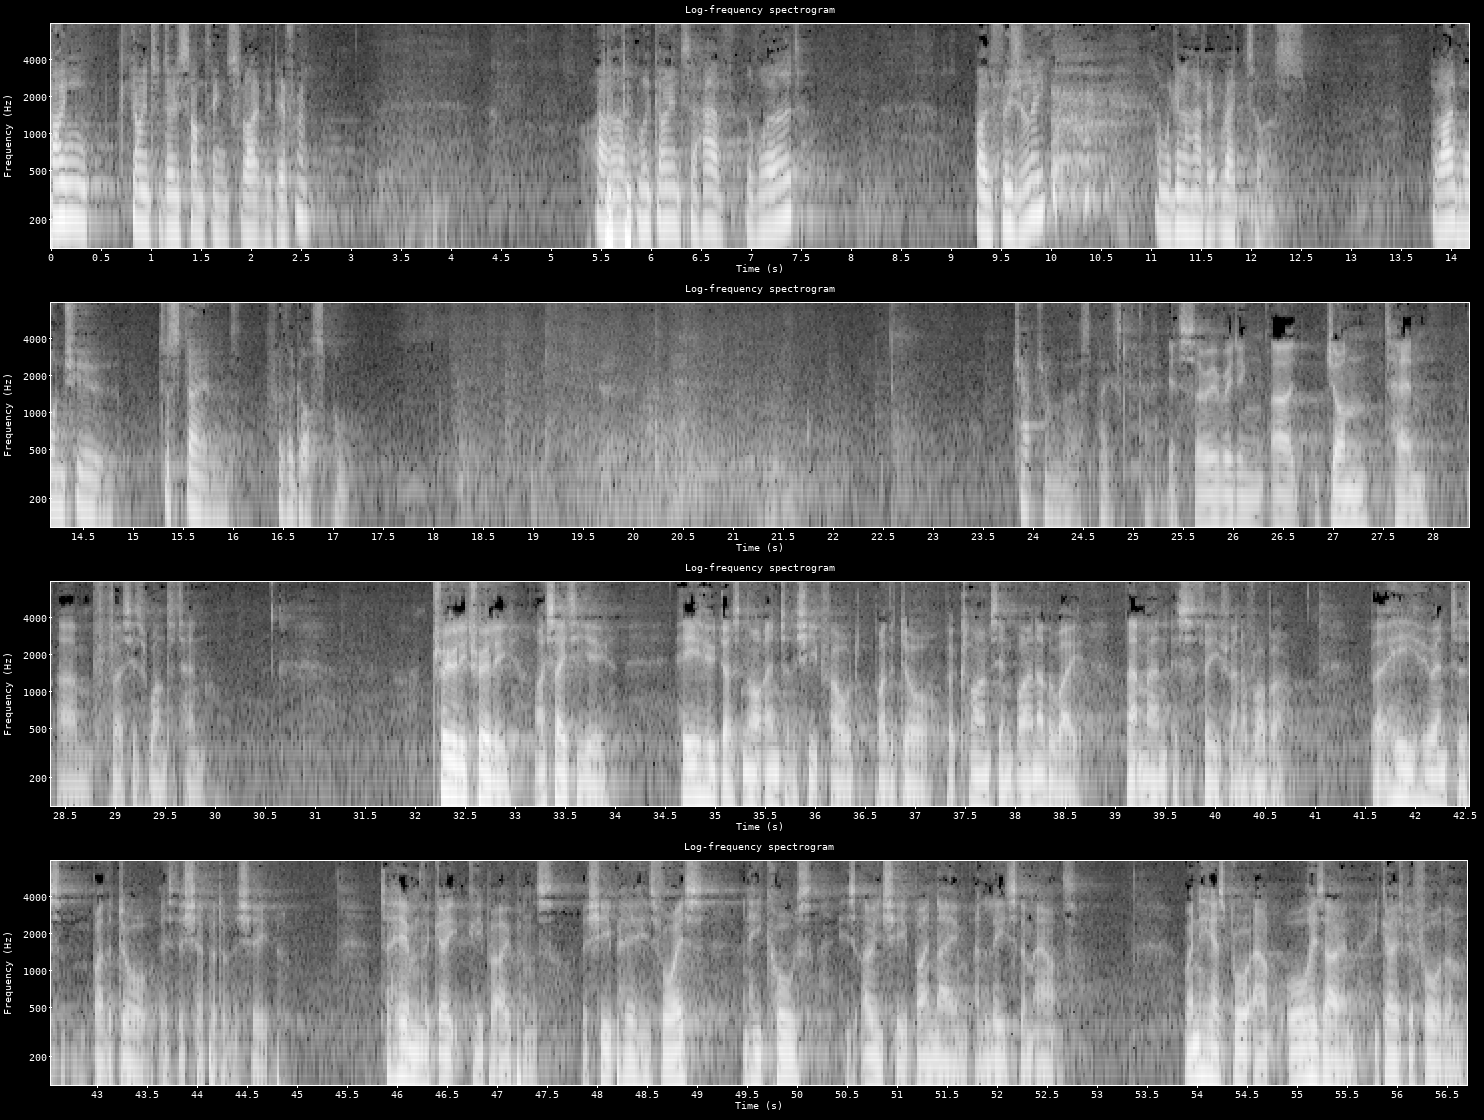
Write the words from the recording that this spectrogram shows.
I'm going to do something slightly different. Uh, we're going to have the word both visually and we're going to have it read to us. But I want you to stand for the gospel. Chapter and verse, please. Yes, so we're reading uh, John 10, um, verses 1 to 10. Truly, truly, I say to you, he who does not enter the sheepfold by the door, but climbs in by another way, that man is a thief and a robber. But he who enters by the door is the shepherd of the sheep. To him the gatekeeper opens. The sheep hear his voice, and he calls his own sheep by name and leads them out. When he has brought out all his own, he goes before them,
